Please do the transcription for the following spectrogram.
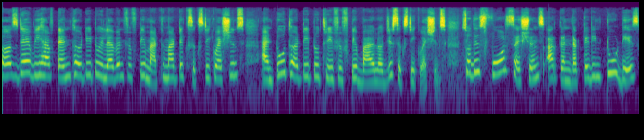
Thursday we have 10:30 to 11:50 mathematics 60 questions and 2:30 to 3:50 biology 60 questions. So these four sessions sessions are conducted in two days,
